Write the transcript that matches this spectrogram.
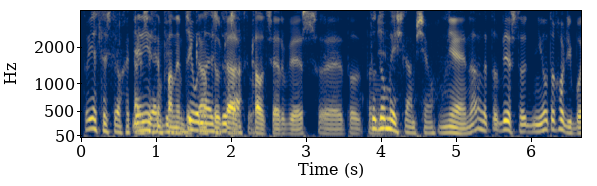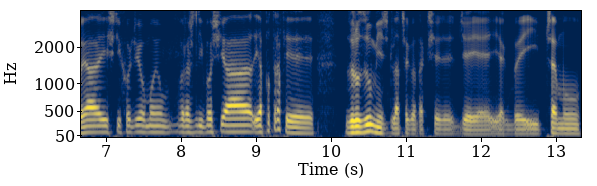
to jest też trochę tak, Ja nie jestem fanem tej cancel do czasów. culture, wiesz. e, To, to, To nie, domyślam się. Nie, no ale to wiesz, to nie o to chodzi, bo ja, jeśli chodzi o moją wrażliwość, ja, ja potrafię zrozumieć, dlaczego tak się dzieje, jakby i czemu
